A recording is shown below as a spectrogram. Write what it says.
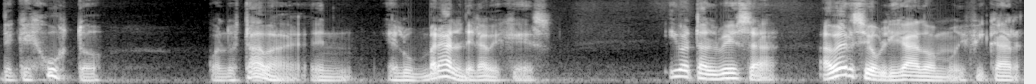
de que justo cuando estaba en el umbral de la vejez, iba tal vez a, verse obligado a modificar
